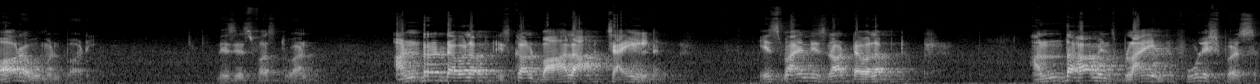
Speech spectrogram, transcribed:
or a woman body. This is first one. Underdeveloped is called bala, child. His mind is not developed. Andaha means blind, foolish person.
